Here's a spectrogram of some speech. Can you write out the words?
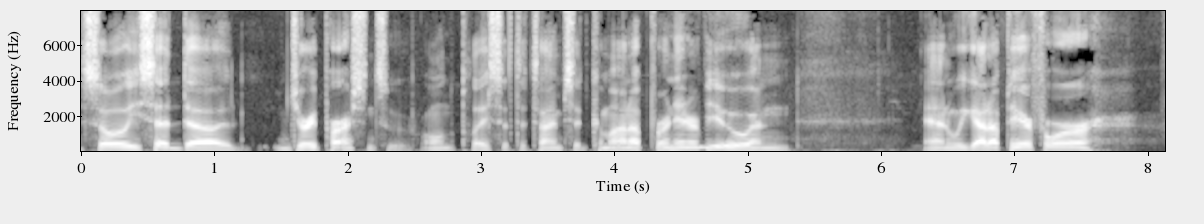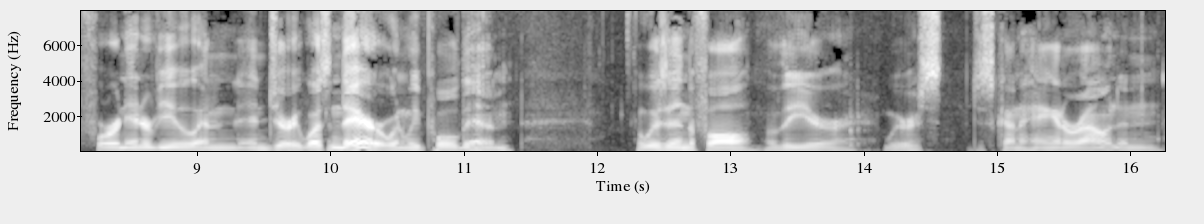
so he said, uh, Jerry Parsons, who owned the place at the time, said, "Come on up for an interview." And and we got up here for for an interview, and and Jerry wasn't there when we pulled in. It was in the fall of the year. We were just kind of hanging around, and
